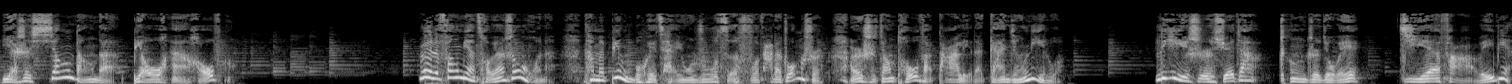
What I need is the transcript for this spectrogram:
也是相当的彪悍豪放。为了方便草原生活呢，他们并不会采用如此复杂的装饰，而是将头发打理的干净利落。历史学家称之就为“结发为辫”。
